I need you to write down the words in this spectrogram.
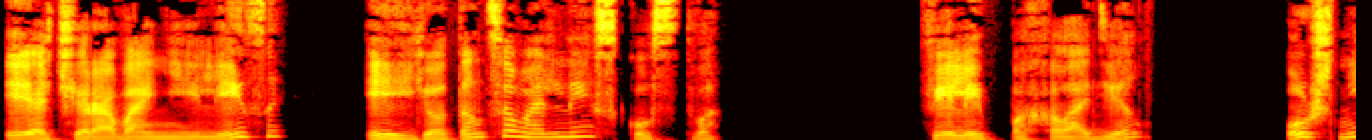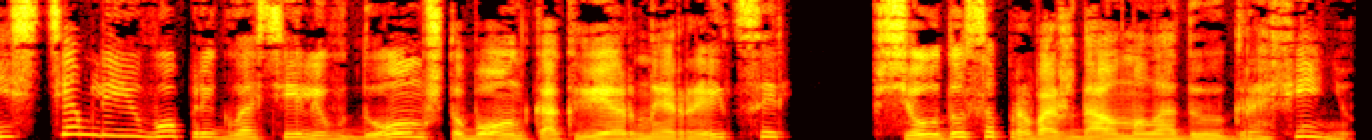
и очарование Лизы, и ее танцевальное искусство». Филипп похолодел. Уж не с тем ли его пригласили в дом, чтобы он, как верный рыцарь, всюду сопровождал молодую графиню?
